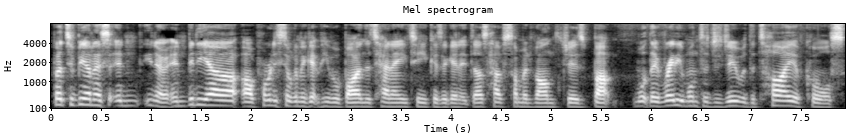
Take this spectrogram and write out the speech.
But to be honest, in you know, Nvidia are probably still going to get people buying the 1080 because again, it does have some advantages. But what they really wanted to do with the Ti, of course,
